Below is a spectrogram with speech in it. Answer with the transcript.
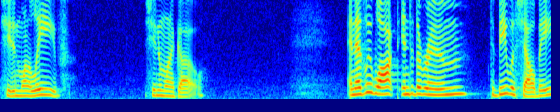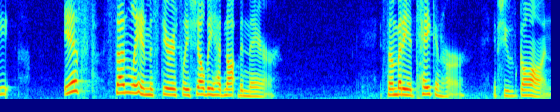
She didn't want to leave, she didn't want to go. And as we walked into the room to be with Shelby, if suddenly and mysteriously Shelby had not been there, if somebody had taken her, if she was gone,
